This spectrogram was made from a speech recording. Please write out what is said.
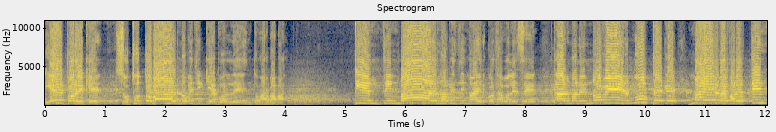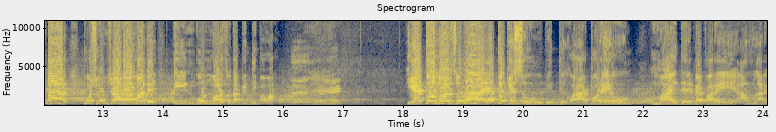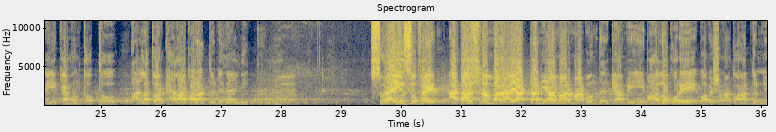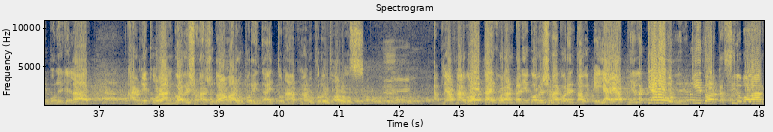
এরপরে কে? চতুর্থবার নবীজি গিয়ে বললেন, তোমার বাবা। তিন, তিনবার নবীজি মায়ের কথা বলেছেন। তার মানে নবীর মুখ থেকে মায়ের ব্যাপারে তিনবার প্রশংসা হওয়া মানে তিন গুণ মর্যাদা বৃদ্ধি পাওয়া। এত মর্যাদা, এত কিছু বৃদ্ধি করার পরেও মায়েদের ব্যাপারে আল্লাহর এ কেমন তথ্য? আল্লাহ তো আর খেলা করার জন্য দেয়নি। সূরা ইউসুফের 28 নম্বর আয়াতটা নিয়ে আমার মা বোনদেরকে আমি ভালো করে গবেষণা করার জন্য বলে গেলাম। কারণ কোরআন গবেষণা শুধু আমার উপরেই দায়িত্ব না, আপনার উপরেও ফরজ। আপনি আপনার ঘরটায় কোরআনটা নিয়ে গবেষণা করেন, তাও এই আয়াত নিয়ে আল্লাহ কেন বললেন? কি দরকার ছিল বলার?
